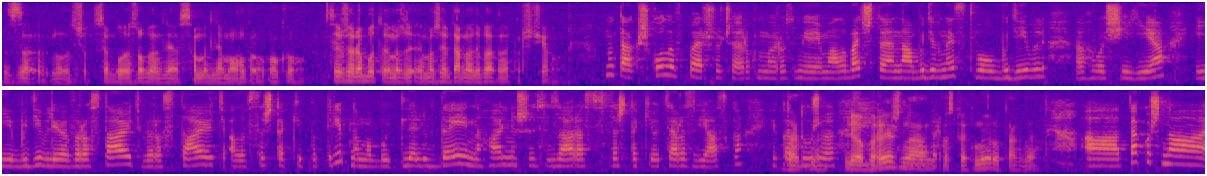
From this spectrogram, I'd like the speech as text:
за, ну, щоб це було зроблено для, саме для мого округу. Це вже робота мажоритарного депутата на першу чергу. Ну так, школи в першу чергу ми розуміємо, але бачите, на будівництво будівель е, гроші є, і будівлі виростають, виростають, але все ж таки потрібно, мабуть, для людей нагальніше зараз все ж таки оця розв'язка, яка так, дуже да. Лівобережна, Лівобер- проспект Миру, так, да. А, також на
